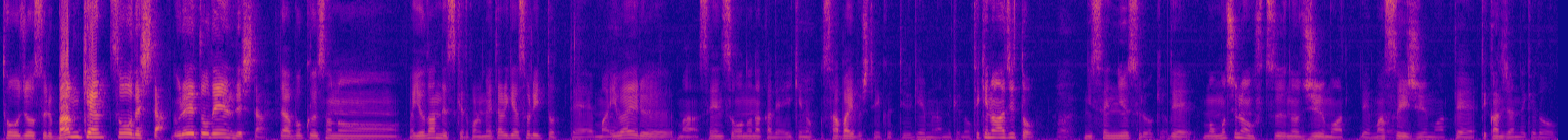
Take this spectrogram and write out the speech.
登場する番犬。そうでした。グレートデーンでした。だから僕、その、まあ、余談ですけど、このメタルギアソリッドって、まあ、い。わゆる、まあ、戦争の中で生きのサバイブしていくっていうゲームなんだけど、敵の味とはい。に潜入するわけよ。で、まあ、もちろん普通の銃もあって、麻酔銃もあって、って感じなんだけど、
